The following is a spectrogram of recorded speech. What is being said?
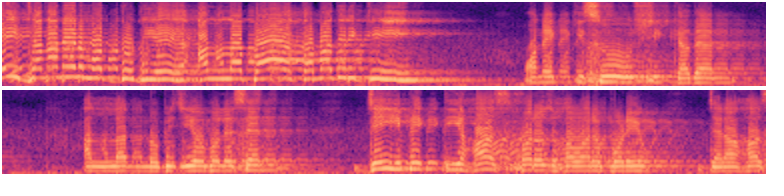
এই জানানের মধ্য দিয়ে আল্লাহ পাক আমাদেরকে অনেক কিছু শিক্ষা দেন। আল্লাহ নবীজিও বলেছেন যেই ব্যক্তি হজ ফরজ হওয়ার পরেও যারা হজ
